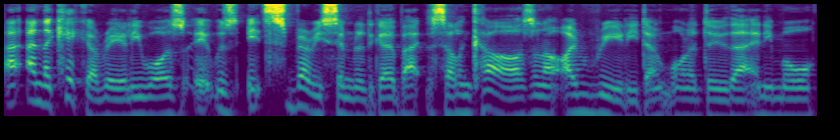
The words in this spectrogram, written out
And the kicker really was it was it's very similar to go back to selling cars, and I, really don't want to do that anymore.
